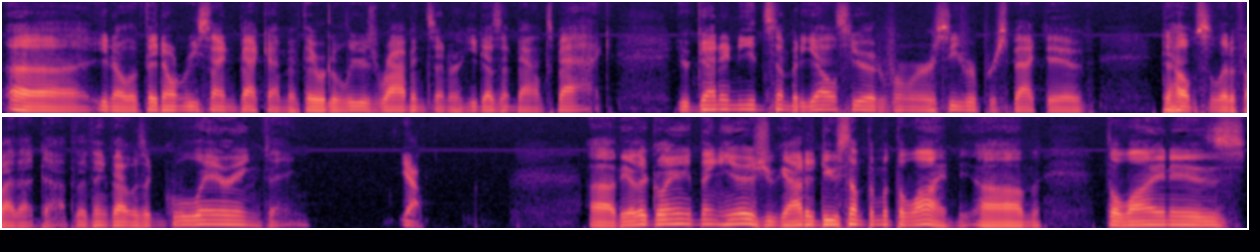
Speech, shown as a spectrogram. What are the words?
uh you know if they don't re-sign Beckham if they were to lose Robinson or he doesn't bounce back you're going to need somebody else here from a receiver perspective to help solidify that depth I think that was a glaring thing. Uh, the other glaring thing here is you got to do something with the line. Um, the line is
